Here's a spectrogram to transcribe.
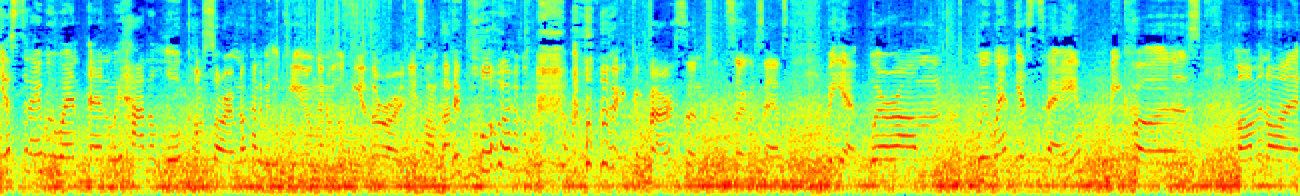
yesterday we went and we had a look. I'm sorry, I'm not going to be looking at you. I'm going to be looking at the road. You aren't that important in comparison to the circumstance. But yeah, we're um, we went yesterday because Mum and I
